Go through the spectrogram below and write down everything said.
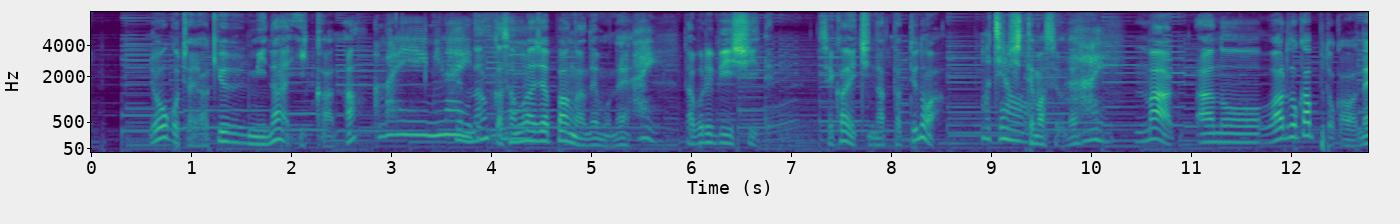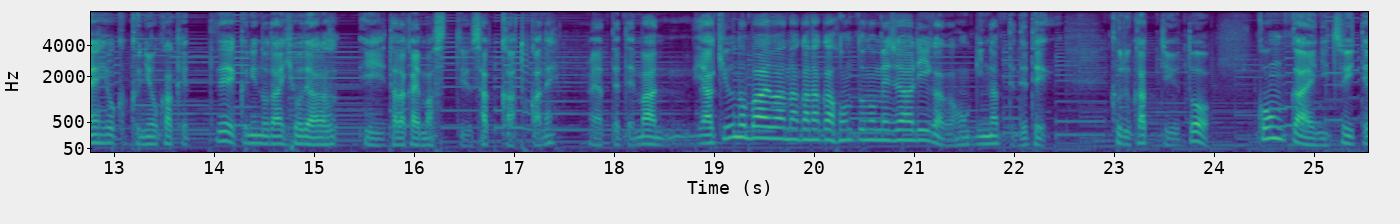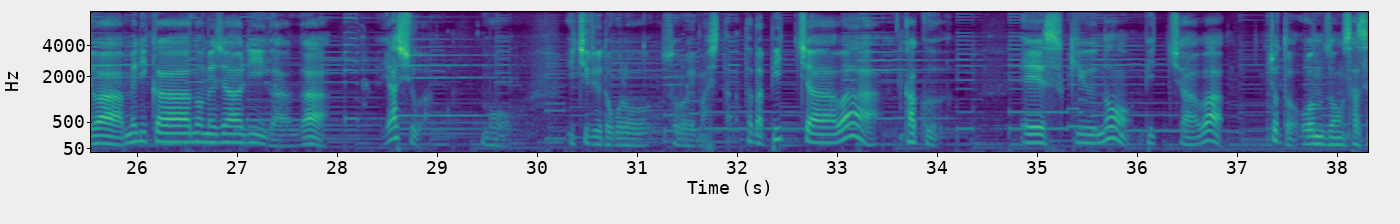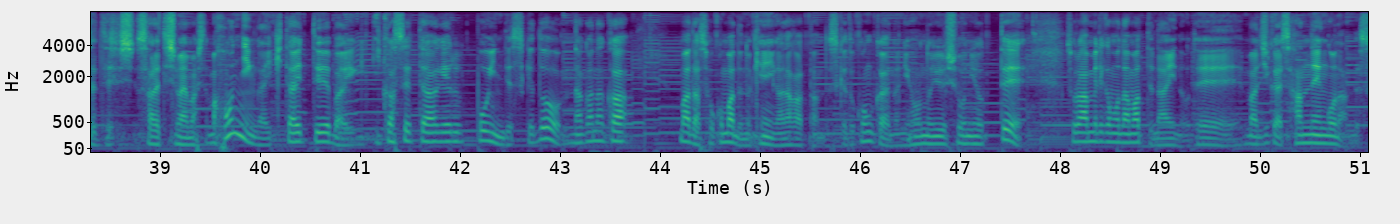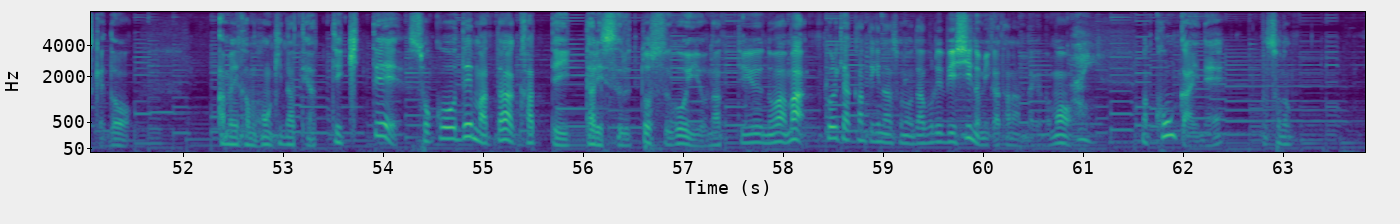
ようこちゃん野球見ないかな？あまり見ないですね。なんか侍ジャパンがでもね、はい。WBC で世界一になったっていうのはもちろん。知ってますよね。はいまああのワールドカップとかはねよく国をかけて国の代表で戦いますっていうサッカーとかねやっててまあ野球の場合はなかなか本当のメジャーリーガーが本気になって出てくるかっていうと今回についてはアメリカのメジャーリーガーが野手はもう一流どころを揃えました。ただピッチャーは各エース級のピッチャーはちょっと温存させてされてしまいました、まあ、本人が行きたいって言えば行かせてあげるっぽいんですけどなかなかまだそこまでの権威がなかったんですけど今回の日本の優勝によってそれはアメリカも黙ってないので、まあ、次回3年後なんですけどアメリカも本気になってやってきてそこでまた勝っていったりするとすごいよなっていうのはまあこれ客観的なその WBC の見方なんだけども、はい。まあ、今回ねその,、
